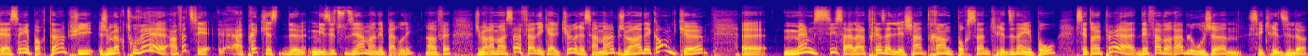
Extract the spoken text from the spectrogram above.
assez important. Puis, je me retrouvais, en fait, c'est après que mes étudiants m'en aient en fait. Je me ramassais à faire les calculs récemment, puis je me rendais compte que euh, même si ça a l'air très alléchant, 30 de crédit d'impôt, c'est un peu euh, défavorable aux jeunes, ces crédits-là.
